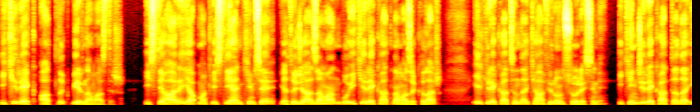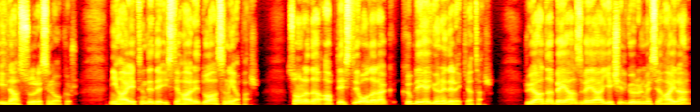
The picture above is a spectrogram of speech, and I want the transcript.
İki rekatlık bir namazdır. İstihare yapmak isteyen kimse yatacağı zaman bu iki rekat namazı kılar. İlk rekatında Kafirun suresini, ikinci rekatta da İhlas suresini okur. Nihayetinde de istihare duasını yapar. Sonra da abdestli olarak kıbleye yönelerek yatar. Rüyada beyaz veya yeşil görülmesi hayra,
